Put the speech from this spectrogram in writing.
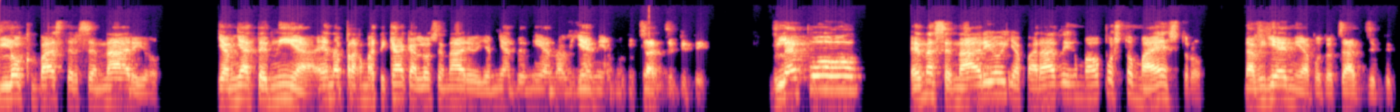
blockbuster σενάριο για μια ταινία, ένα πραγματικά καλό σενάριο για μια ταινία να βγαίνει από το chat GPT. Βλέπω ένα σενάριο, για παράδειγμα, όπως το Μαέστρο, να βγαίνει από το chat GPT.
